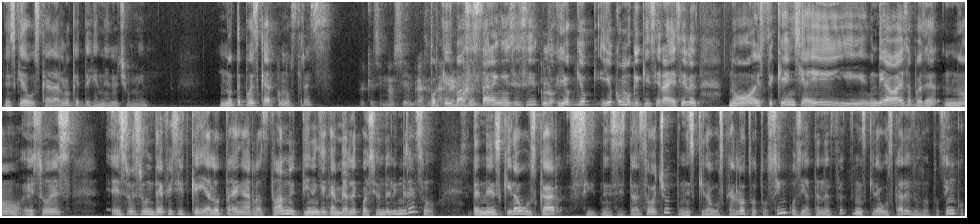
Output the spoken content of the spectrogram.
Tienes que ir a buscar algo que te genere 8 mil. No te puedes quedar con los tres. Porque si no, siempre vas a Porque estar vas a estar en ese círculo. Yo, yo, yo como que quisiera decirles, no, este, quédense ahí y un día va a desaparecer. No, eso es, eso es un déficit que ya lo traen arrastrando y tienen que cambiar la ecuación del ingreso. Tenés que ir a buscar, si necesitas 8, tenés que ir a buscar los otros 5. Si ya tenés 3, tenés que ir a buscar esos otros 5.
